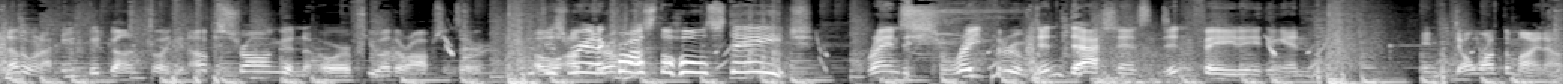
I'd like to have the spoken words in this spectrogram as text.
another one, I think he could gone for like an up strong and or a few other options there. Oh, just ran throw. across the whole stage. ran straight through him, didn't dash dance, didn't fade anything, and and don't want the mine out.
